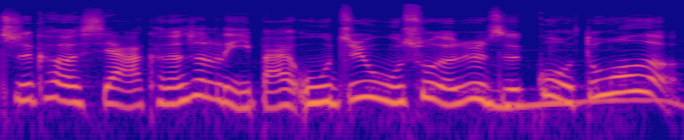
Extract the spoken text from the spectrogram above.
只可惜啊，可能是李白无拘无束的日子过多了。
